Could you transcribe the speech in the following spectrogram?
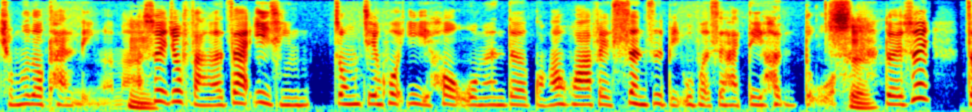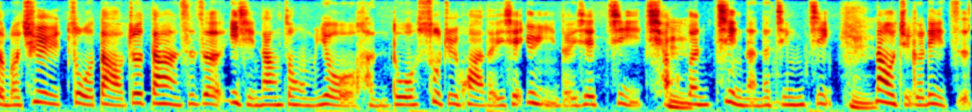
全部都砍零了嘛，嗯、所以就反而在疫情中间或疫后，我们的广告花费甚至比五 percent 还低很多。是对，所以怎么去做到？就当然是这疫情当中，我们又有很多数据化的一些运营的一些技巧跟技能的精进。嗯、那我举个例子，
